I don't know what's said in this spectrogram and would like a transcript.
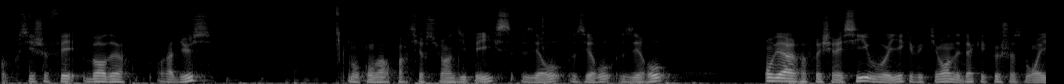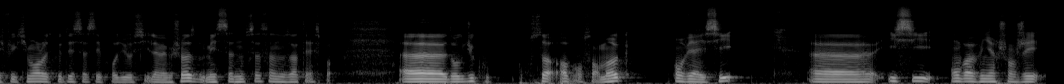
Donc, si je fais border radius, donc on va repartir sur un dpx 0, 0, 0. On vient rafraîchir ici, vous voyez qu'effectivement on a bien quelque chose. Bon, effectivement, l'autre côté, ça s'est produit aussi la même chose, mais ça, ça, ça nous intéresse pas. Euh, donc du coup, ça, hop, on s'en moque. On vient ici. Euh, ici, on va venir changer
